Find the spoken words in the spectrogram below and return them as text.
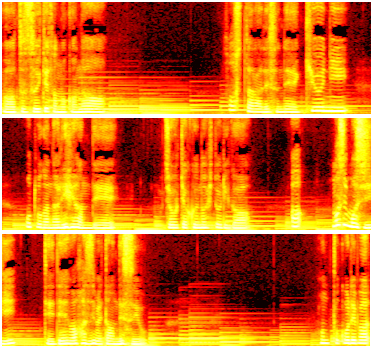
は続いてたのかな。そしたらですね、急に音が鳴り止んで、乗客の一人が、あ、もしもし？って電話始めたんですよ。ほんとこれは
